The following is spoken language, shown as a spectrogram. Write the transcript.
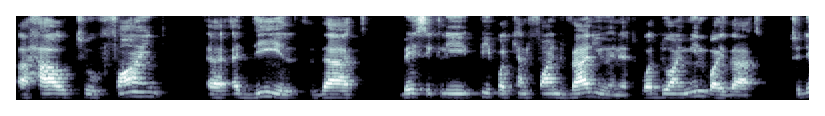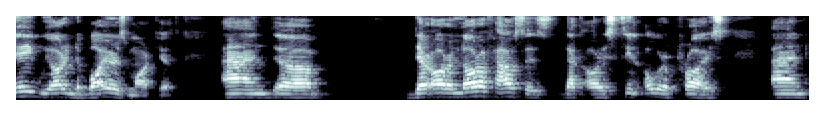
uh, how to find a, a deal that basically people can find value in it. What do I mean by that? Today, we are in the buyer's market, and um, there are a lot of houses that are still overpriced and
